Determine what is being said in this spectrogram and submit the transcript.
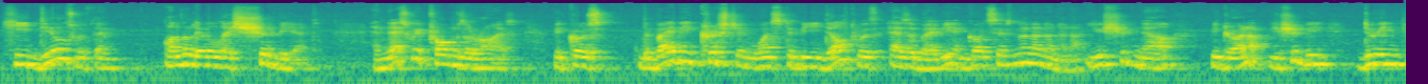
He deals with them on the level they should be at. And that's where problems arise because the baby Christian wants to be dealt with as a baby, and God says, No, no, no, no, no. You should now be grown up. You should be doing,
